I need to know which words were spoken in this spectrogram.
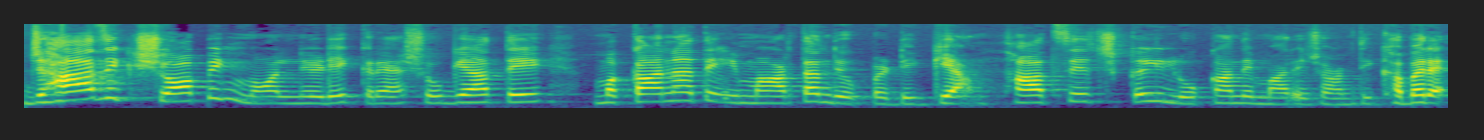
ਜਹਾਜ਼ ਇੱਕ ਸ਼ਾਪਿੰਗ ਮਾਲ ਨੇੜੇ ਕ੍ਰੈਸ਼ ਹੋ ਗਿਆ ਤੇ ਮਕਾਨਾਂ ਤੇ ਇਮਾਰਤਾਂ ਦੇ ਉੱਪਰ ਡਿੱਗ ਗਿਆ। ਹਾਦਸੇ 'ਚ ਕਈ ਲੋਕਾਂ ਦੇ ਮਾਰੇ ਜਾਣ ਦੀ ਖਬਰ ਹੈ।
